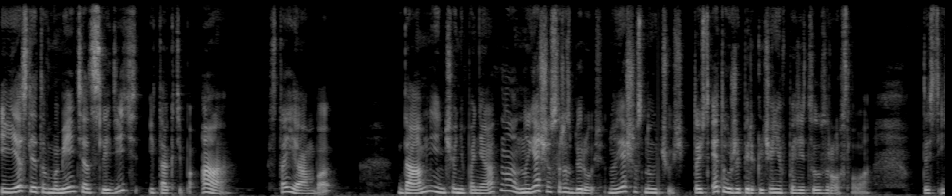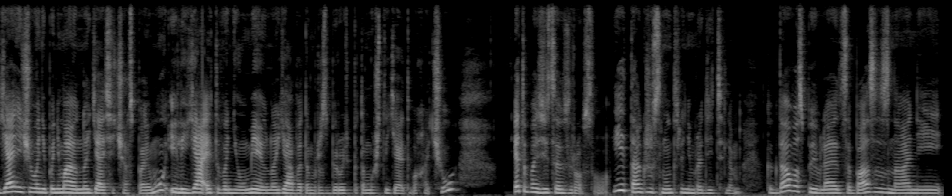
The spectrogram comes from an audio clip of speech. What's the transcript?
И если это в моменте отследить и так типа, а, стоямба, да, мне ничего не понятно, но я сейчас разберусь, но я сейчас научусь. То есть это уже переключение в позицию взрослого. То есть я ничего не понимаю, но я сейчас пойму, или я этого не умею, но я в этом разберусь, потому что я этого хочу. Это позиция взрослого. И также с внутренним родителем. Когда у вас появляется база знаний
